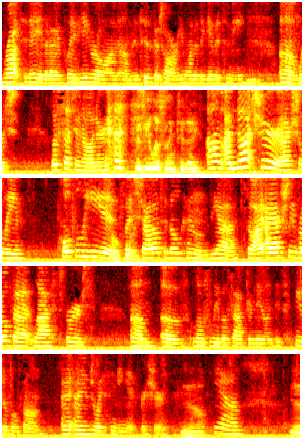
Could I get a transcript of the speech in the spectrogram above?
brought today, that I played "Hey Girl" on, um, is his guitar. He wanted to give it to me, um, which was such an honor. Is he listening today? um, I'm not sure actually. Hopefully he is, Hopefully. but shout out to Bill Coons. Yeah. So I, I actually wrote that last verse um, of Los Olivos Afternoon. It's a beautiful song. I, I enjoy singing it for sure. Yeah. Yeah. Yeah,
